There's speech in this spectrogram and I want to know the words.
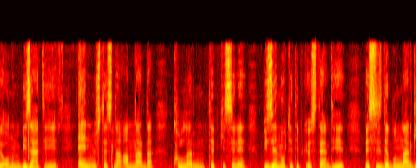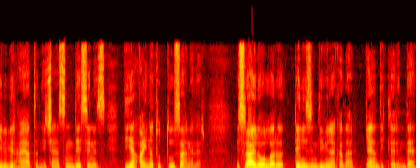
ve onun bizatihi en müstesna anlarda kullarının tepkisini bize not edip gösterdiği ve siz de bunlar gibi bir hayatın içerisindesiniz diye ayna tuttuğu sahneler. İsrailoğulları denizin dibine kadar geldiklerinde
